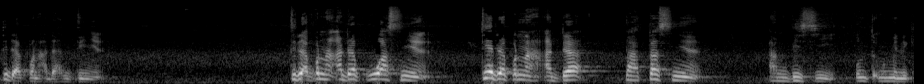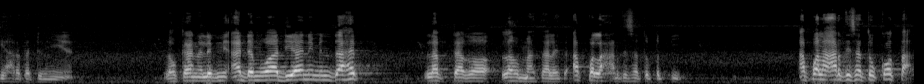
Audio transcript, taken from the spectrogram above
tidak pernah ada hentinya. Tidak pernah ada puasnya. Tidak pernah ada batasnya ambisi untuk memiliki harta dunia. Laukana libni Adam wadiyani min dhahab labtaga lahu masalah. Apalah arti satu peti? Apalah arti satu kotak?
